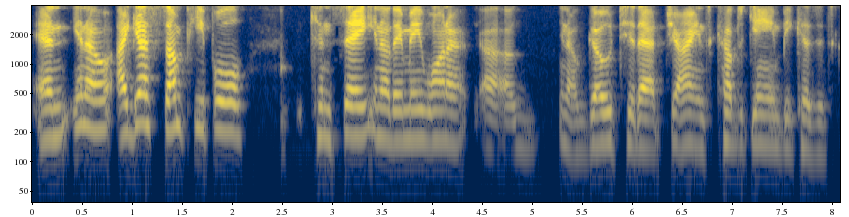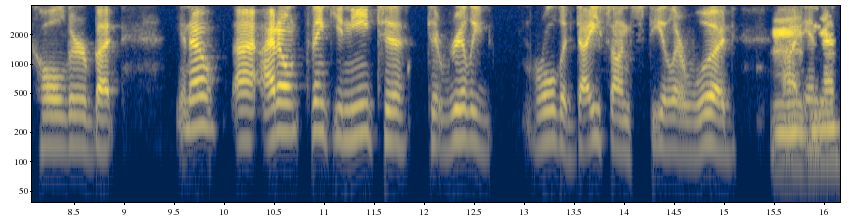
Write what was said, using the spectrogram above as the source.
And you know, I guess some people can say you know they may want to uh, you know go to that Giants Cubs game because it's colder, but you know I, I don't think you need to to really roll the dice on Steele or wood uh, mm-hmm. in that mm-hmm.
